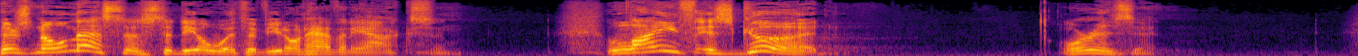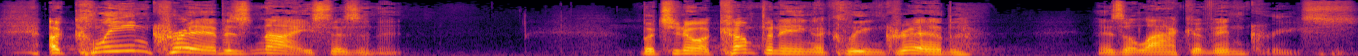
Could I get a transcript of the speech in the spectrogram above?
There's no messes to deal with if you don't have any oxen. Life is good, or is it? A clean crib is nice, isn't it? But you know, accompanying a clean crib is a lack of increase.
